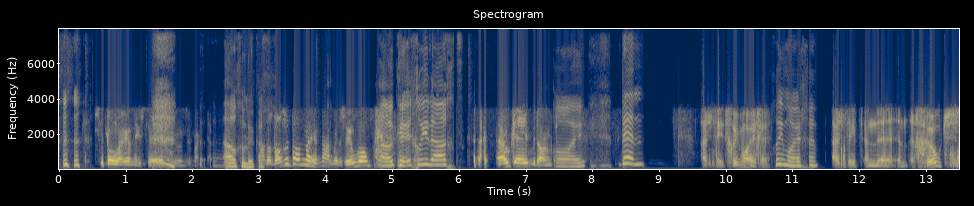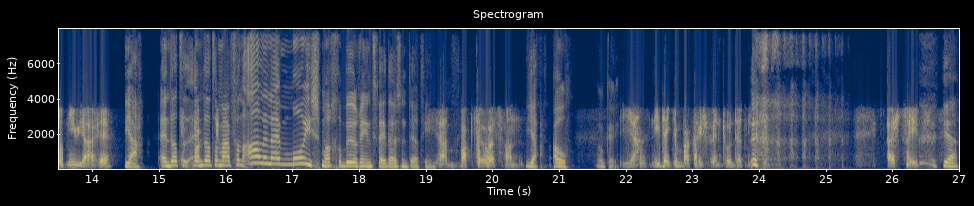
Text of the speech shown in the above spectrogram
Ze kan er niks te doen. dus. Oh, gelukkig. Nou, dat was het dan. eh. Nou, ik ben er heel van. Oké, goeiedag. Oké, bedankt. Hoi. Ben, Astrid, goedemorgen. goedemorgen. Astrid, een, eh, een groot nieuwjaar, hè? Ja, en dat, en dat er maar van allerlei moois mag gebeuren in 2013. Ja, bak er wat van. Ja, oh, oké. Ja, niet dat je een bakvis bent, hoor, dat niet. Astrid, Ja.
